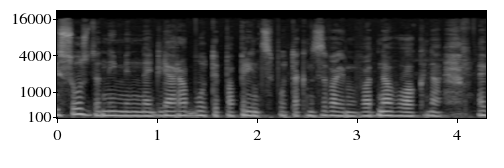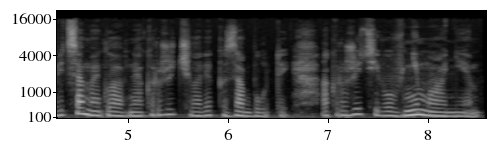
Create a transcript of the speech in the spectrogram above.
и создан именно для работы по принципу так называемого одного окна. А ведь самое главное — окружить человека заботой, окружить его вниманием,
